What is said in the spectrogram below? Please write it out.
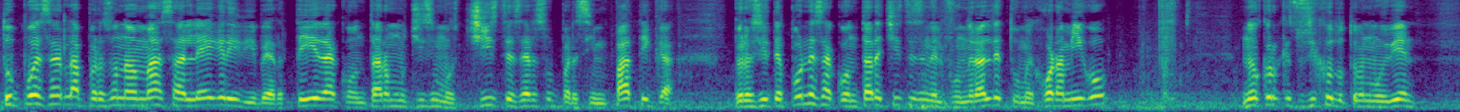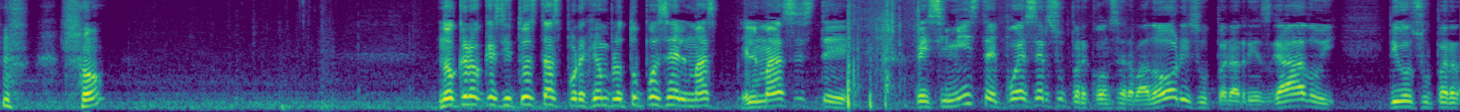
Tú puedes ser la persona más alegre y divertida, contar muchísimos chistes, ser súper simpática, pero si te pones a contar chistes en el funeral de tu mejor amigo, no creo que sus hijos lo tomen muy bien, ¿no? No creo que si tú estás, por ejemplo, tú puedes ser el más, el más este, pesimista y puedes ser súper conservador y súper arriesgado y digo súper,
